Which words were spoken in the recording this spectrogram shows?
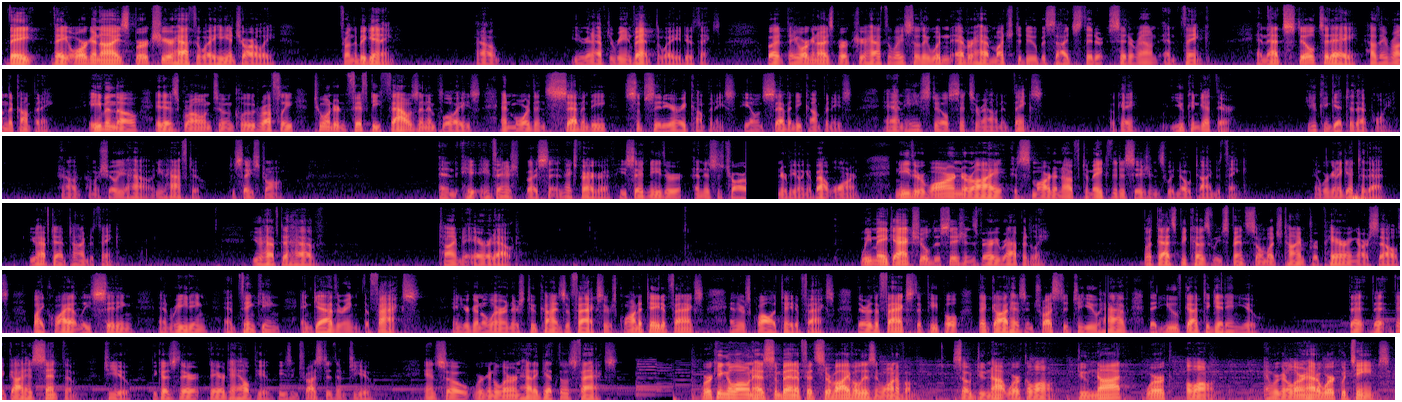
they, they organized Berkshire Hathaway, he and Charlie, from the beginning. Now, you're going to have to reinvent the way you do things. But they organized Berkshire Hathaway so they wouldn't ever have much to do besides sit, sit around and think and that's still today how they run the company, even though it has grown to include roughly 250,000 employees and more than 70 subsidiary companies. He owns 70 companies, and he still sits around and thinks. Okay? You can get there. You can get to that point. And i am going to show you how. And you have to, to stay strong. And he, he finished by the next paragraph. He said, Neither, and this is Charlie interviewing about Warren, neither Warren nor I is smart enough to make the decisions with no time to think. And we're going to get to that. You have to have time to think. You have to have time to air it out. We make actual decisions very rapidly. But that's because we've spent so much time preparing ourselves by quietly sitting and reading and thinking and gathering the facts. And you're going to learn there's two kinds of facts there's quantitative facts and there's qualitative facts. There are the facts that people that God has entrusted to you have that you've got to get in you, that, that, that God has sent them to you because they're there to help you. He's entrusted them to you. And so we're going to learn how to get those facts. Working alone has some benefits, survival isn't one of them. So do not work alone. Do not work alone. And we're going to learn how to work with teams.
